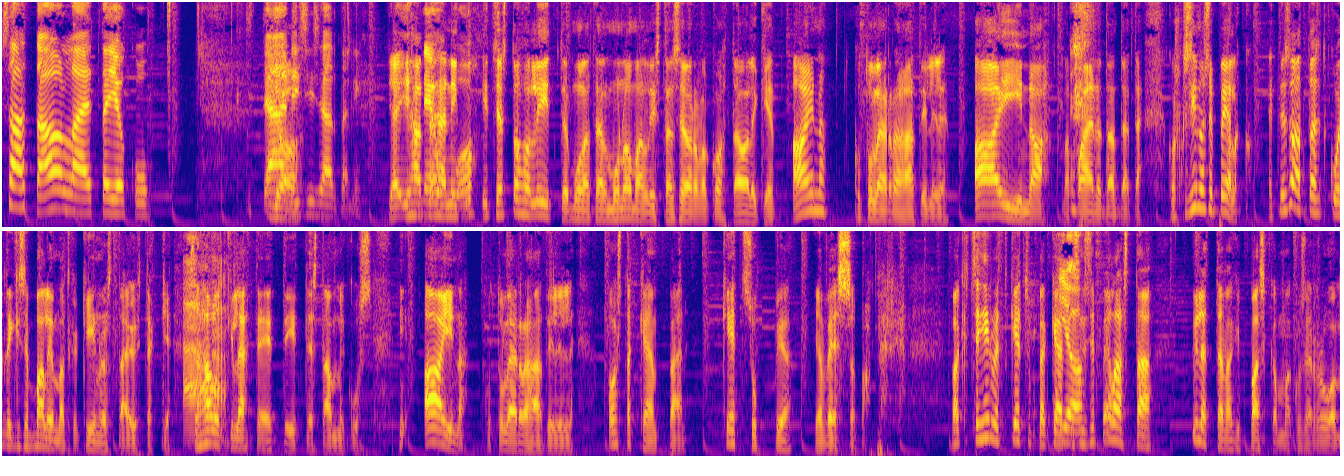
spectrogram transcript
saattaa olla, että joku ääni Joo. sisältäni. Ja ihan neuvoo. tähän, niinku, itse asiassa tuohon liittyen, mulla täällä mun oman listan seuraava kohta olikin, että aina kun tulee rahaa tilille, aina, mä painotan tätä, koska siinä on se pelko, että ne saattaa sitten kuitenkin se ballimatka kiinnostaa yhtäkkiä. Sä Älä. haluatkin lähteä etsiä itseäsi tammikuussa, niin aina kun tulee rahaa tilille, osta kämppään ketsuppia ja vessapaperia. Vaikka et se hirveästi ketsuppia käyttäisi, niin se pelastaa yllättävänkin paskanmakuisen ruoan,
